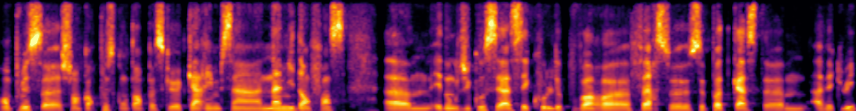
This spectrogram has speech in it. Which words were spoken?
En plus, euh, je suis encore plus content parce que Karim, c'est un ami d'enfance. Euh, et donc, du coup, c'est assez cool de pouvoir euh, faire ce, podcast avec lui,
